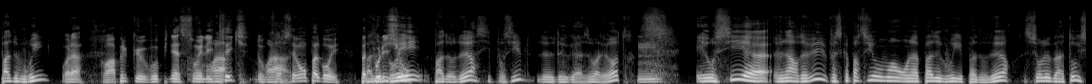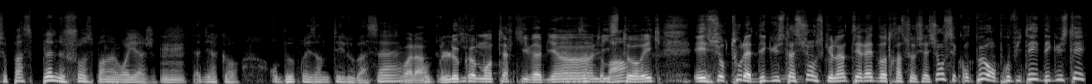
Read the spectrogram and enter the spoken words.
pas de bruit, Voilà, je rappelle que vos pinasses sont électriques, donc Voilà. forcément pas de bruit, pas, de de pollution. bruit, pas d'odeur si possible, de, de gasoil et autres. Mhm. Et aussi euh, un art de vue, parce qu'à partir du moment où on n'a pas de bruit et pas d'odeur, sur le bateau, il se passe plein de choses pendant un voyage. Mhm. C'est-à-dire qu'on on peut présenter le bassin. Voilà, le dire- commentaire qui va bien, l'historique, et surtout la dégustation, parce que l'intérêt de votre association, c'est qu'on peut en profiter et déguster.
